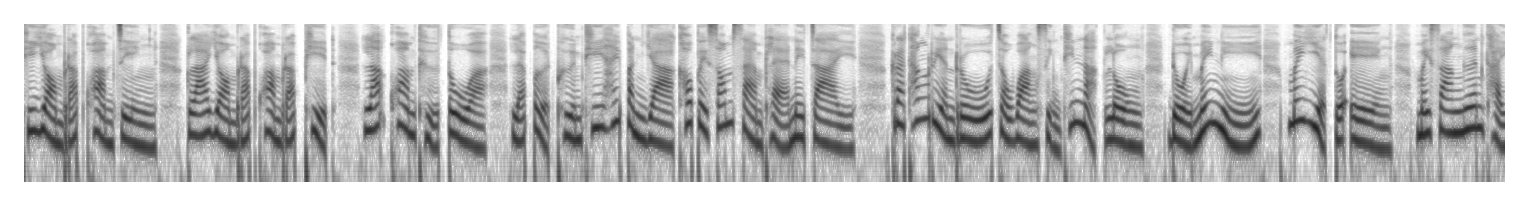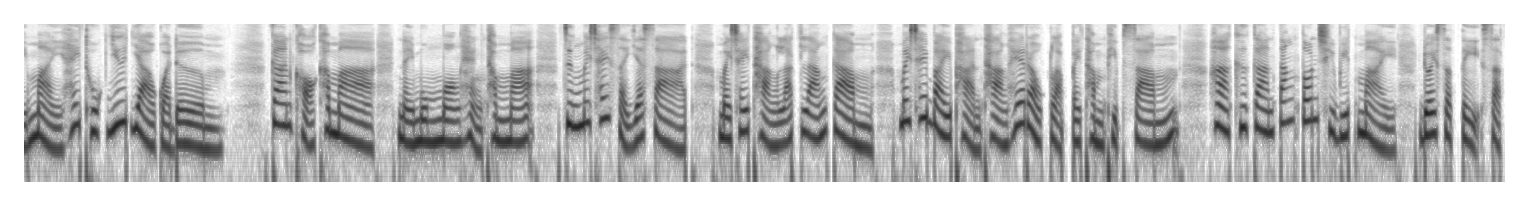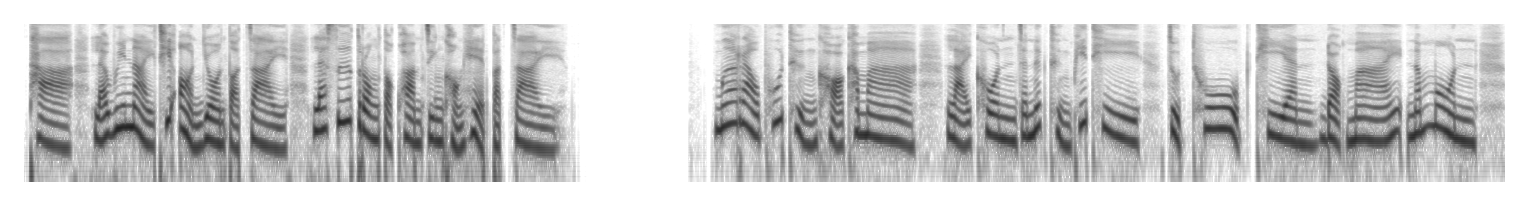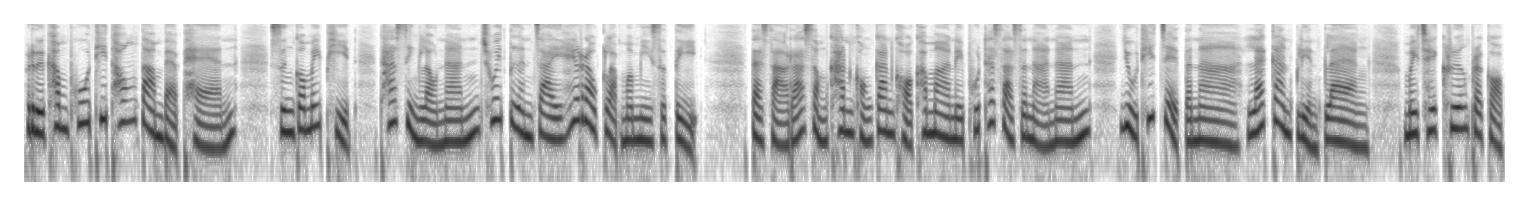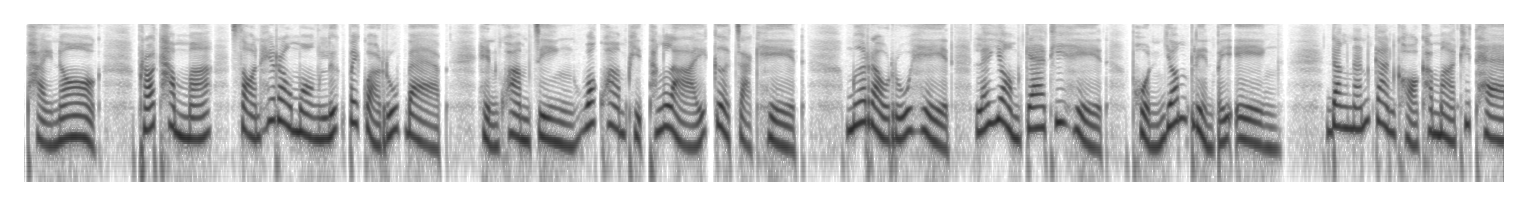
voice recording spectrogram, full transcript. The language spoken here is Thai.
ที่ยอมรับความจริง กล้ายอมรับความรับผิด ละความถือตัว และเปิดพื้นที่ให้ปัญญาเข้าไปซ่อมแซมแผลในใจ กระทั่งเรียนรู้จะวางสิ่งที่หนักลง โดยไม่หนี ไม่เหยียดตัวเอง ไม่สร้างเงื่อนไขใหม่ให้ทุกยืดยาวกว่าเดิม การขอขมา ในมุมมองแห่งธรรมะ จึงไม่ใช่ไสยศาสตร์ ไม่ใช่ทางลัดล้างกรรม ไม่ใช่ใบผ่านทางให้เรากลับไปทำผิดซ้ำ หากคือการตั้งต้นชีวิตใหม่ ด้วยสติศรัทธา และวินัยที่อ่อนโยนต่อใจ และซื่อตรงต่อความจริงของเหตุปัจจัย เมื่อเราพูดถึงขอขมา หลายคนจะนึกถึงพิธี จุดธูป เทียน ดอกไม้ น้ำมนต์ หรือคำพูดที่ท่องตามแบบแผน ซึ่งก็ไม่ผิดถ้าสิ่งเหล่านั้นช่วยเตือนใจให้เรากลับมามีสติแต่สาระสำคัญของการขอขมาในพุทธศาสนานั้น อยู่ที่เจตนาและการเปลี่ยนแปลง ไม่ใช่เครื่องประกอบภายนอก เพราะธรรมะสอนให้เรามองลึกไปกว่ารูปแบบ เห็นความจริงว่าความผิดทั้งหลายเกิดจากเหตุ เมื่อเรารู้เหตุและยอมแก้ที่เหตุ ผลย่อมเปลี่ยนไปเอง ดังนั้นการขอขมาที่แท้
